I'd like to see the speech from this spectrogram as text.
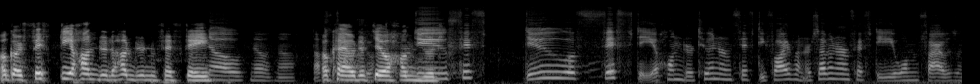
I'll go 50, 100, 150. No, no, no. Okay, I'll just do a hundred. Do, fif- do a 50, 100, 250, 500, 750, 1,000,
